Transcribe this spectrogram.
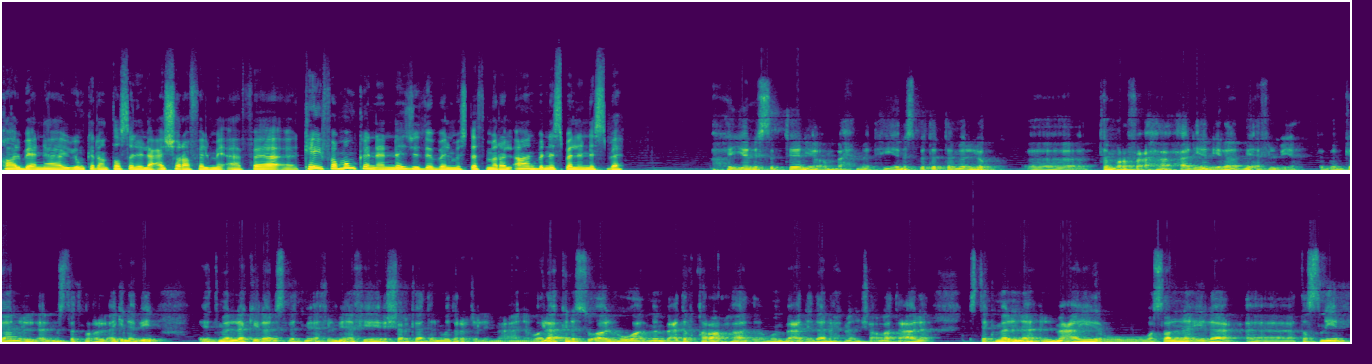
قال بأنها يمكن أن تصل إلى 10%، فكيف ممكن أن نجذب المستثمر الآن بالنسبة للنسبة؟ هي نسبتين يا أم أحمد، هي نسبة التملك آه، تم رفعها حاليا إلى 100%، فبامكان المستثمر الأجنبي يتملك إلى نسبة 100% في الشركات المدرجة اللي معنا ولكن السؤال هو من بعد القرار هذا ومن بعد إذا نحن إن شاء الله تعالى استكملنا المعايير ووصلنا إلى آه، تصنيف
